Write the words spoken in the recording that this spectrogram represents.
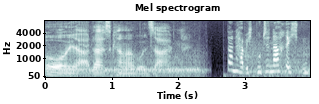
Oh ja, das kann man wohl sagen. Dann habe ich gute Nachrichten.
